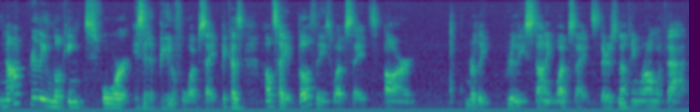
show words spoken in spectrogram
not really looking for is it a beautiful website because I'll tell you both of these websites are really really stunning websites. There's nothing wrong with that.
